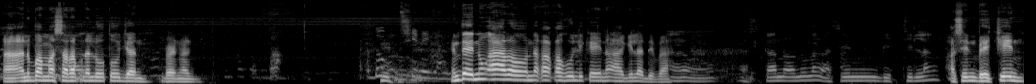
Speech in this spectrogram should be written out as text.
ah, ano ba masarap na luto dyan, Bernard? Hindi, nung araw nakakahuli kayo ng agila, di ba? As kano ano lang, asin bitsil lang. Asin bechin.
